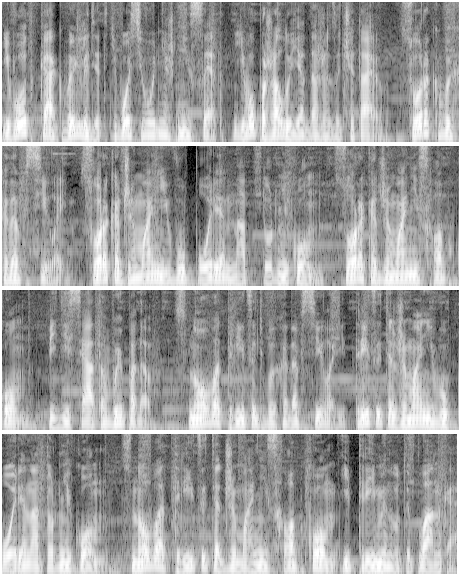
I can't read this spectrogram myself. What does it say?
И вот как выглядит его сегодняшний сет. Его, пожалуй, я даже зачитаю. 40 выходов силой, 40 отжиманий в упоре над турником, 40 отжиманий с хлопком, 50 выпадов, Снова 30 выходов силой, 30 отжиманий в упоре над турником, снова 30 отжиманий с хлопком и 3 минуты планка.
